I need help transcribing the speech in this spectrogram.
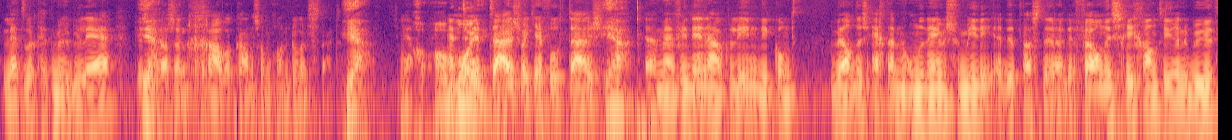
letterlijk het meubilair. Dus Ja. het was een gouden kans om gewoon door te starten. ja. Ja. Oh, en, mooi. en thuis, wat jij vroeg thuis, Ja. eh, mijn vriendin Haukelien, die komt wel dus echt uit een ondernemersfamilie. Hè. Dit was de, de vuilnisgigant hier in de buurt.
